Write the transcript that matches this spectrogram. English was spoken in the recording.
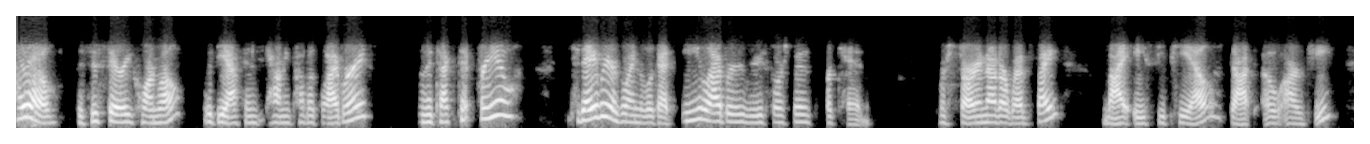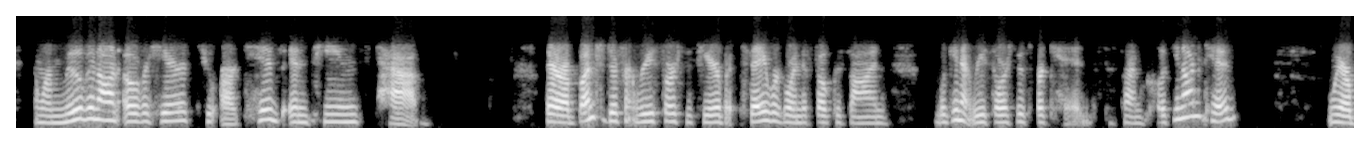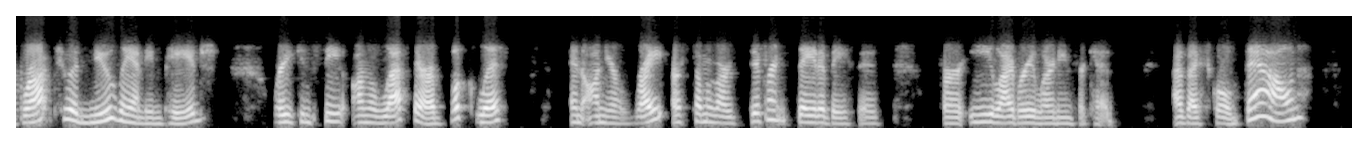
Hello, this is Sari Cornwell with the Athens County Public Libraries with a tech tip for you. Today we are going to look at e-library resources for kids. We're starting at our website, myacpl.org, and we're moving on over here to our Kids and Teens tab. There are a bunch of different resources here, but today we're going to focus on looking at resources for kids. So I'm clicking on kids. We are brought to a new landing page where you can see on the left there are book lists and on your right are some of our different databases for e-library learning for kids. As I scroll down,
